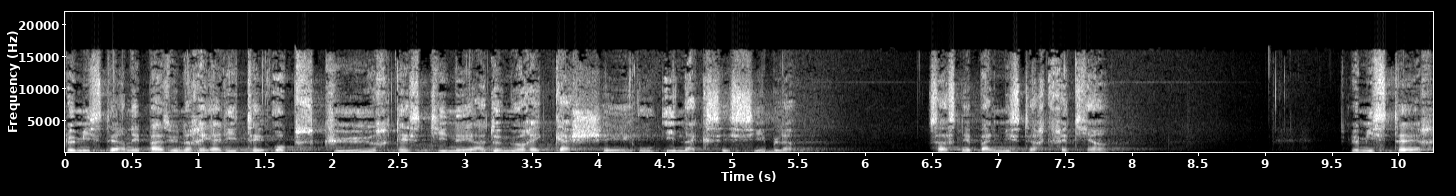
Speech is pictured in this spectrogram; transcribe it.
Le mystère n'est pas une réalité obscure destinée à demeurer cachée ou inaccessible. Ça, ce n'est pas le mystère chrétien. Le mystère,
